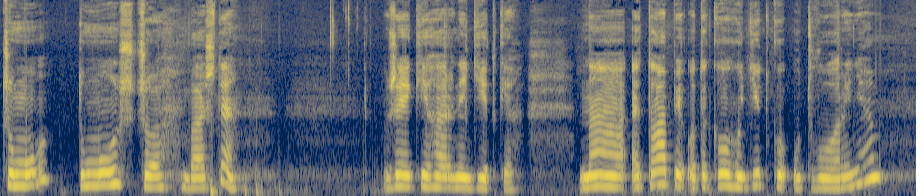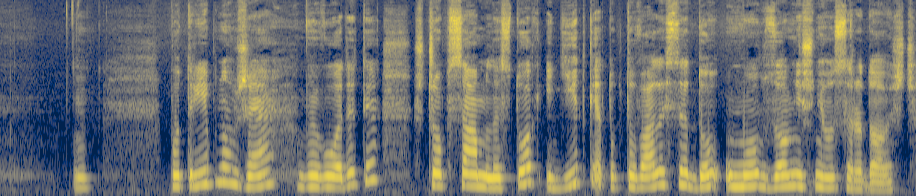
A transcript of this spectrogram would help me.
Чому? Тому що, бачите, вже які гарні дітки. На етапі отакого діткоутворення потрібно вже виводити, щоб сам листок і дітки адаптувалися до умов зовнішнього середовища.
